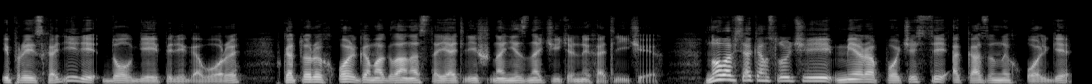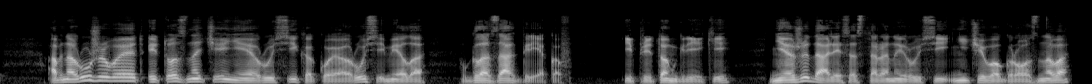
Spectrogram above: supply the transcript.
и происходили долгие переговоры, в которых Ольга могла настоять лишь на незначительных отличиях. Но, во всяком случае, мера почестей, оказанных Ольге, обнаруживает и то значение Руси, какое Русь имела в глазах греков. И притом греки не ожидали со стороны Руси ничего грозного,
